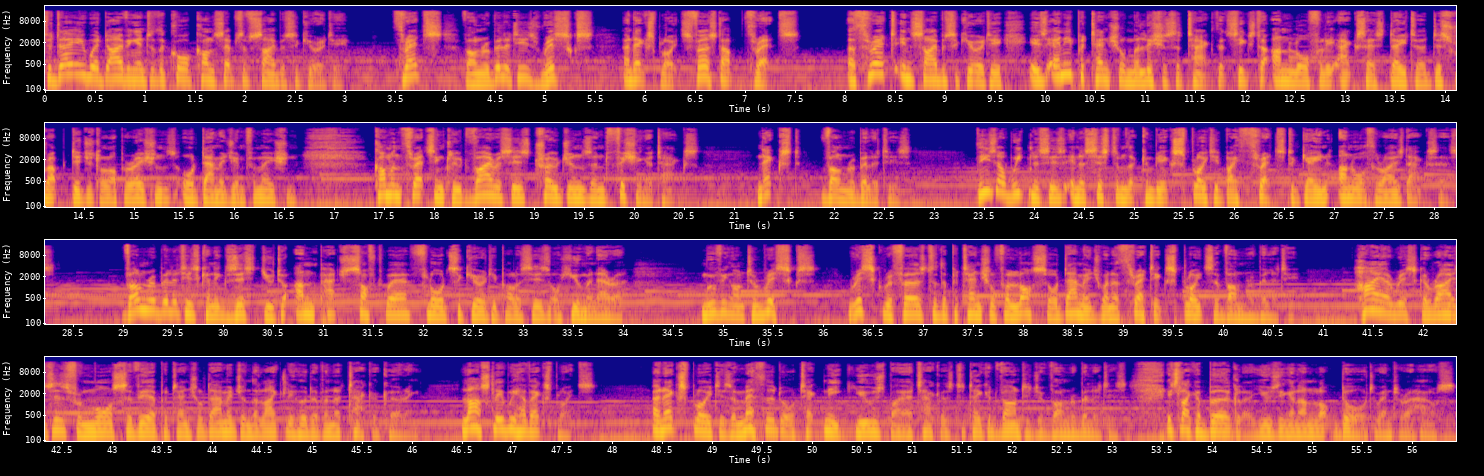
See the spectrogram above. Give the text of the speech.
Today, we're diving into the core concepts of cybersecurity. Threats, vulnerabilities, risks, and exploits. First up, threats. A threat in cybersecurity is any potential malicious attack that seeks to unlawfully access data, disrupt digital operations, or damage information. Common threats include viruses, trojans, and phishing attacks. Next, vulnerabilities. These are weaknesses in a system that can be exploited by threats to gain unauthorized access. Vulnerabilities can exist due to unpatched software, flawed security policies, or human error. Moving on to risks. Risk refers to the potential for loss or damage when a threat exploits a vulnerability. Higher risk arises from more severe potential damage and the likelihood of an attack occurring. Lastly, we have exploits. An exploit is a method or technique used by attackers to take advantage of vulnerabilities. It's like a burglar using an unlocked door to enter a house.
